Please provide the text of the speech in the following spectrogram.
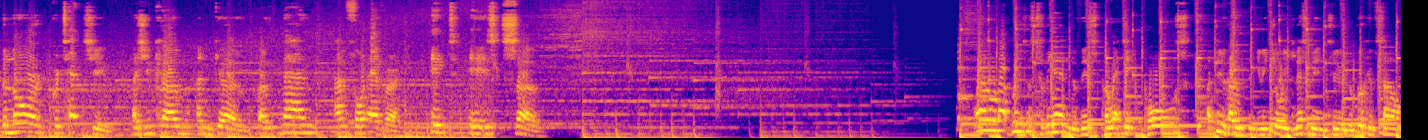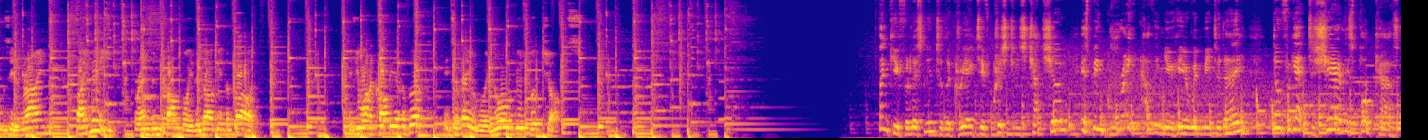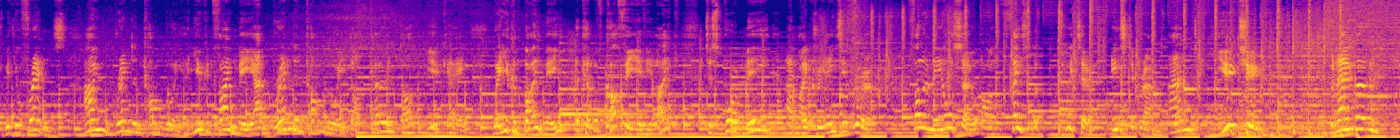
The Lord protects you as you come and go, both now and forever. It is so. Well, that brings us to the end of this poetic pause. I do hope that you enjoyed listening to the Book of Psalms in Rhyme by me, Brendan Conboy, the dog in the pod. If you want a copy of the book, it's available in all good bookshops. Thank you for listening to the Creative Christians Chat Show. It's been great having you here with me today. Don't forget to share this podcast with your friends. I'm Brendan Conboy, and you can find me at brendanconboy.co.uk, where you can buy me a cup of coffee if you like, to support me and my creative work. Follow me also on Facebook, Twitter, Instagram, and YouTube. For now, though,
